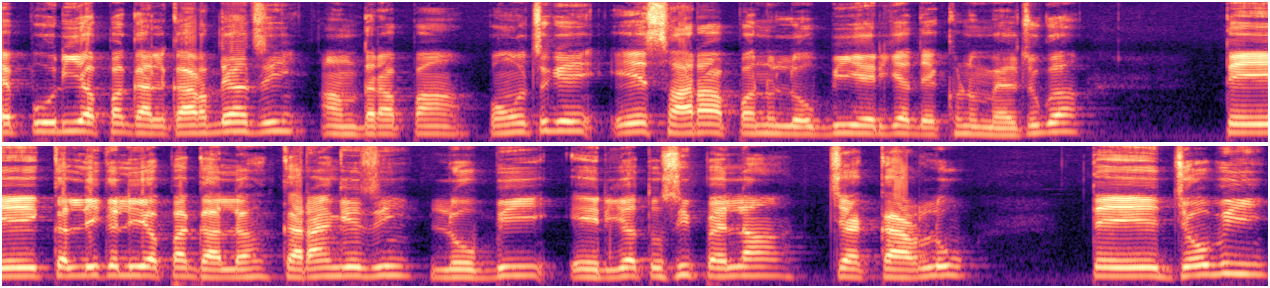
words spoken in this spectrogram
ਤੇ ਪੂਰੀ ਆਪਾਂ ਗੱਲ ਕਰਦੇ ਹਾਂ ਜੀ। ਅੰਦਰ ਆਪਾਂ ਪਹੁੰਚ ਗਏ। ਇਹ ਸਾਰਾ ਆਪਾਂ ਨੂੰ ਲੋਬੀ ਏਰੀਆ ਦੇਖਣ ਨੂੰ ਮਿਲ ਜੂਗਾ। ਤੇ ਕੱਲੀ ਕੱਲੀ ਆਪਾਂ ਗੱਲ ਕਰਾਂਗੇ ਜੀ। ਲੋਬੀ ਏਰੀਆ ਤੁਸੀਂ ਪਹਿਲਾਂ ਚੈੱਕ ਕਰ ਲਓ। ਤੇ ਜੋ ਵੀ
